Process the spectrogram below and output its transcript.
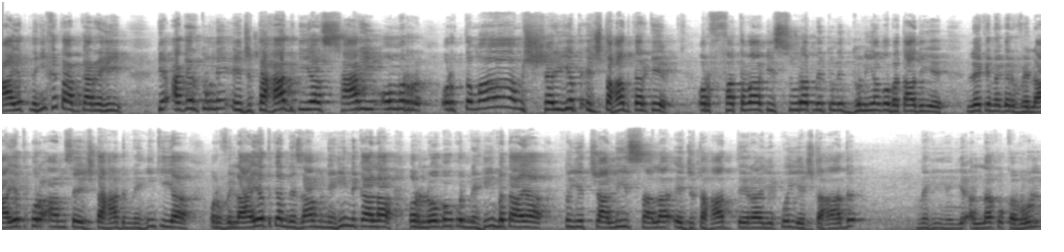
आयत नहीं खिताब कर रही कि अगर तूने इजतहाद किया, सारी उम्र और तमाम शरीयत इजतहाद करके और फतवा की सूरत में तूने दुनिया को बता दिए, लेकिन अगर विलायत कुरान से इजतहाद नहीं किया और विलायत का निज़ाम नहीं निकाला और लोगों को नहीं बताया तो ये चालीस साल इजतहाद तेरा, ये कोई इजतहाद नहीं है, ये अल्लाह को कबूल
